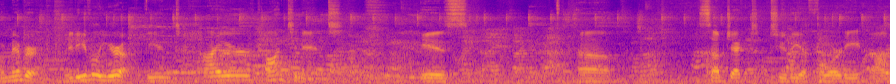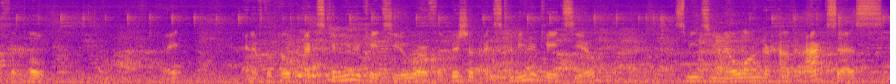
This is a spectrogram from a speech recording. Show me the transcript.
Remember, medieval Europe, the entire continent is uh, subject to the authority of the Pope. Right? And if the Pope excommunicates you, or if the bishop excommunicates you, this means you no longer have access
